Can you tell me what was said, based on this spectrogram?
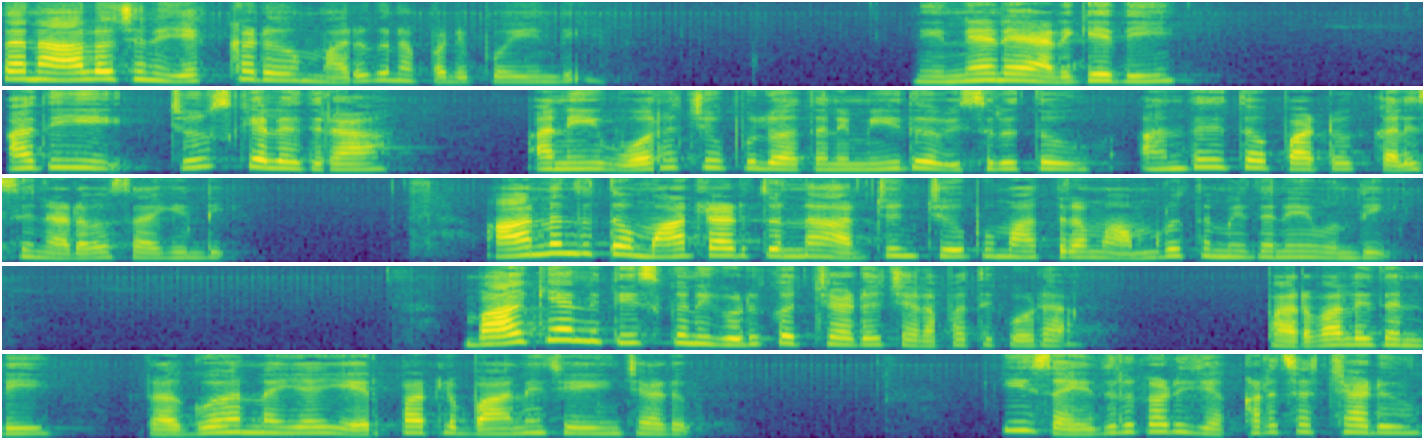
తన ఆలోచన ఎక్కడో మరుగున పడిపోయింది. నిన్నేనే అడిగేది? అది చూసుకెళ్ళేదిరా అని ఓరచూపులు అతని మీద విసురుతూ అందరితో పాటు కలిసి నడవసాగింది. ఆనందతో మాట్లాడుతున్న అర్జున్ చూపు మాత్రం అమృత మీదనే ఉంది. భాగ్యాన్ని తీసుకుని గుడికొచ్చాడు చలపతి కూడా. పర్వాలేదండి రఘు అన్నయ్య ఏర్పాట్లు బాగానే చేయించాడు. ఈ సైదులుగాడు ఎక్కడ చచ్చాడు?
